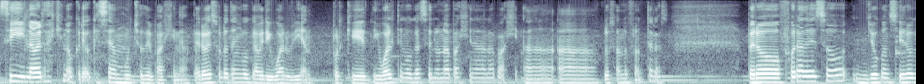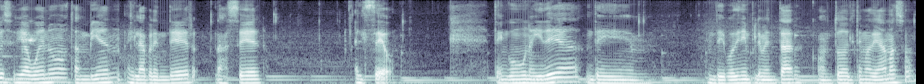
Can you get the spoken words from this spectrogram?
Sí, la verdad es que no creo que sean muchos de páginas, pero eso lo tengo que averiguar bien, porque igual tengo que hacerle una página a la página a, cruzando fronteras. Pero fuera de eso, yo considero que sería bueno también el aprender a hacer el SEO. Tengo una idea de, de poder implementar con todo el tema de Amazon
